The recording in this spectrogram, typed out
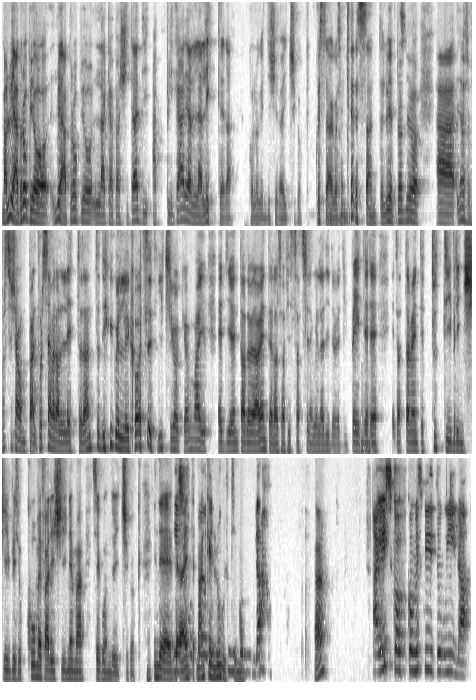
Ma lui ha, proprio, lui ha proprio la capacità di applicare alla lettera quello che diceva Hitchcock. Questa è la cosa interessante. Lui è proprio, sì. uh, non so, forse c'ha un pal, forse avrà letto tanto di quelle cose di Hitchcock che ormai è diventato veramente la sua fissazione, quella di dover ripetere mm-hmm. esattamente tutti i principi su come fare cinema secondo Hitchcock. Mm-hmm. Quindi è veramente, ma anche l'ultimo. Eh? A Hitchcock come spirito guida.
